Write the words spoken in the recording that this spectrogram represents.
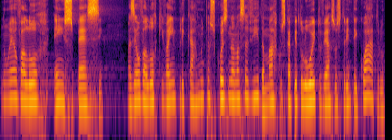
não é o valor em espécie mas é um valor que vai implicar muitas coisas na nossa vida. Marcos capítulo 8, versos 34,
